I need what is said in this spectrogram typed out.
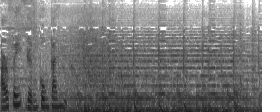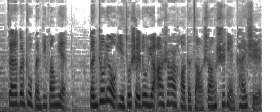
而非人工干预。再来关注本地方面，本周六，也就是六月二十二号的早上十点开始，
